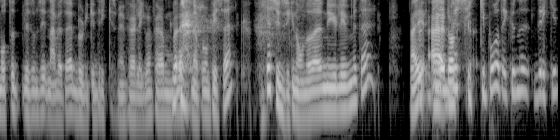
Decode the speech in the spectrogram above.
måttet liksom si Nei, vet du, jeg burde ikke drikke så mye før jeg legger meg, for jeg må våkne opp og må pisse. Jeg syns ikke noe om det der nye livet mitt der. Nei, For jeg da ble skal- sikker på at jeg kunne drikke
